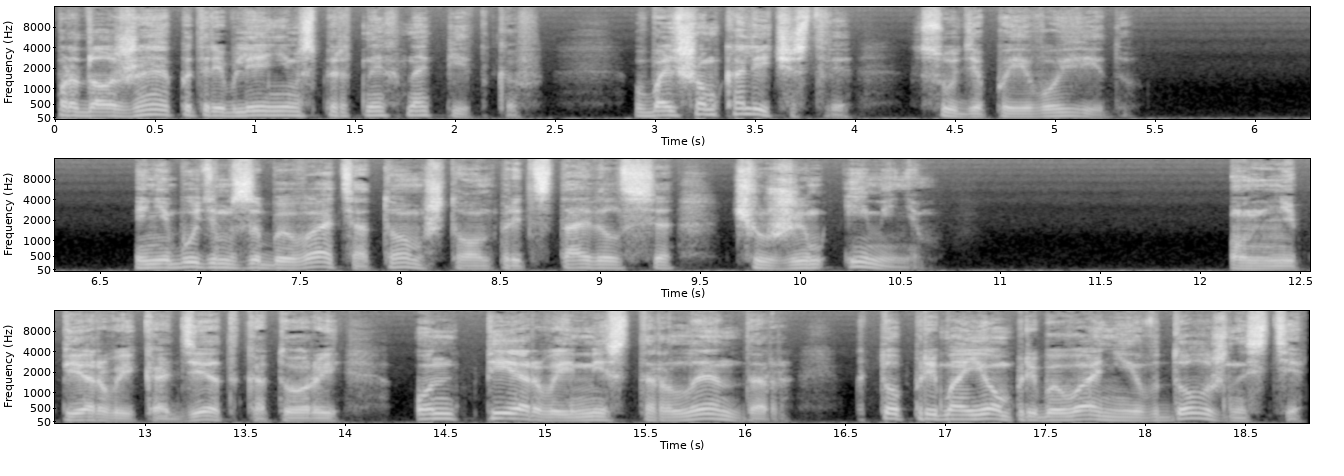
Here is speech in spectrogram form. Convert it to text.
продолжая потреблением спиртных напитков в большом количестве, судя по его виду. И не будем забывать о том, что он представился чужим именем — он не первый кадет, который... Он первый мистер Лендер, кто при моем пребывании в должности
